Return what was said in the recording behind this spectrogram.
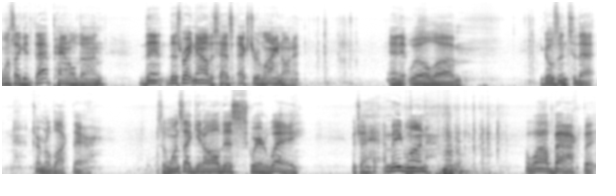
Once I get that panel done, then this right now, this has extra line on it. And it will, um, it goes into that terminal block there. So once I get all this squared away, which I, I made one a while back, but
